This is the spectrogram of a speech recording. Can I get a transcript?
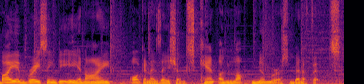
By embracing DE&I, organizations can unlock numerous benefits.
